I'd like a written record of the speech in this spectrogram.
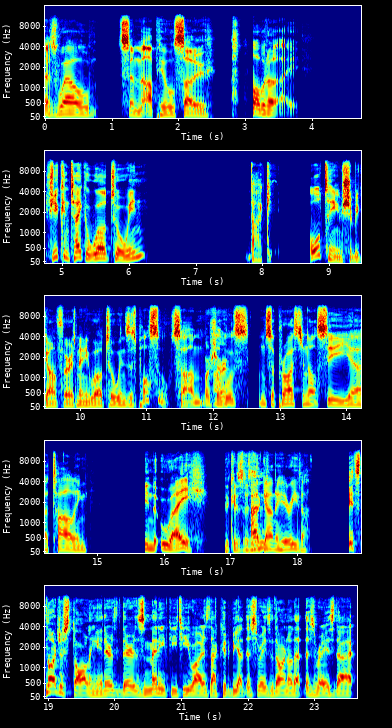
as well, some uphill. So, I would. uh, If you can take a World Tour win, like all teams should be going for as many World Tour wins as possible. So um, For sure. I was, I'm surprised to not see uh, Tarling in the UAE because there's And- no Ganna here either. it's not just Starling. There's there's many PT riders that could be at this race that are not at this race that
